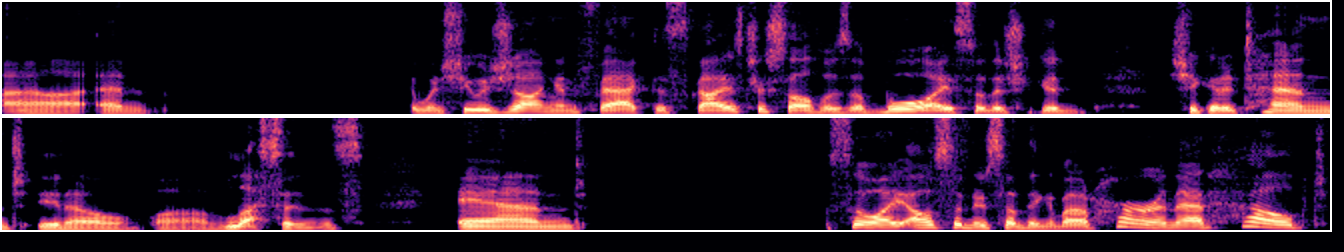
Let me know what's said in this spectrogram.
Uh, and when she was young, in fact, disguised herself as a boy so that she could she could attend, you know, um, lessons. And so I also knew something about her, and that helped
